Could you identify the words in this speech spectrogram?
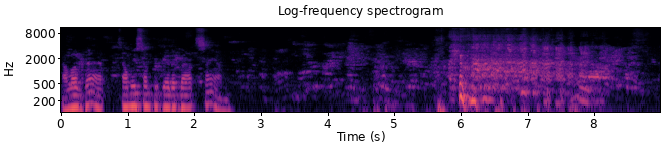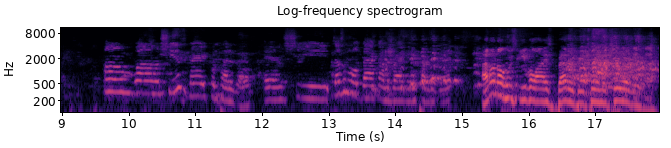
I love that. Tell me something good about Sam. Um, well, she is very competitive, and she doesn't hold back on the bragging part of it. I don't know whose evil eye is better between the two of you.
